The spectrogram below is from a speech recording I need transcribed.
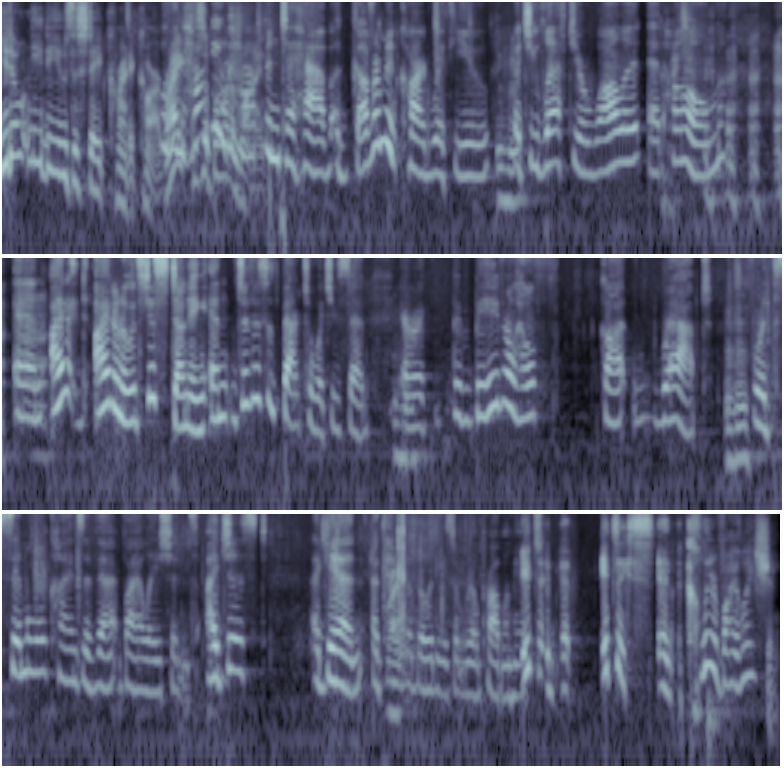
You don't need to use the state credit card, Well, right? how do you bottom line. happen to have a government card with you, mm-hmm. but you left your wallet at home? and I, I don't know, it's just stunning. And this is back to what you said, mm-hmm. Eric. The behavioral health got wrapped mm-hmm. for similar kinds of va- violations. I just, again, accountability is a real problem here. It's a, it's a s- a clear violation.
